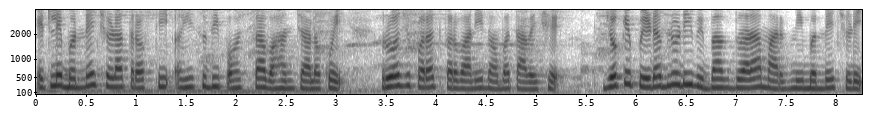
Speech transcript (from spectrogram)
એટલે બંને છેડા તરફથી અહીં સુધી પહોંચતા વાહન ચાલકોએ રોજ પરત ફરવાની નોબત આવે છે. જો કે પીડબ્લ્યુડી વિભાગ દ્વારા માર્ગની બંને છેડે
